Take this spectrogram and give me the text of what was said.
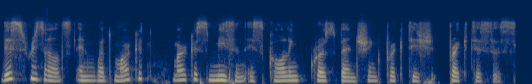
This results in what Markus Miessen is calling cross-benching practices.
